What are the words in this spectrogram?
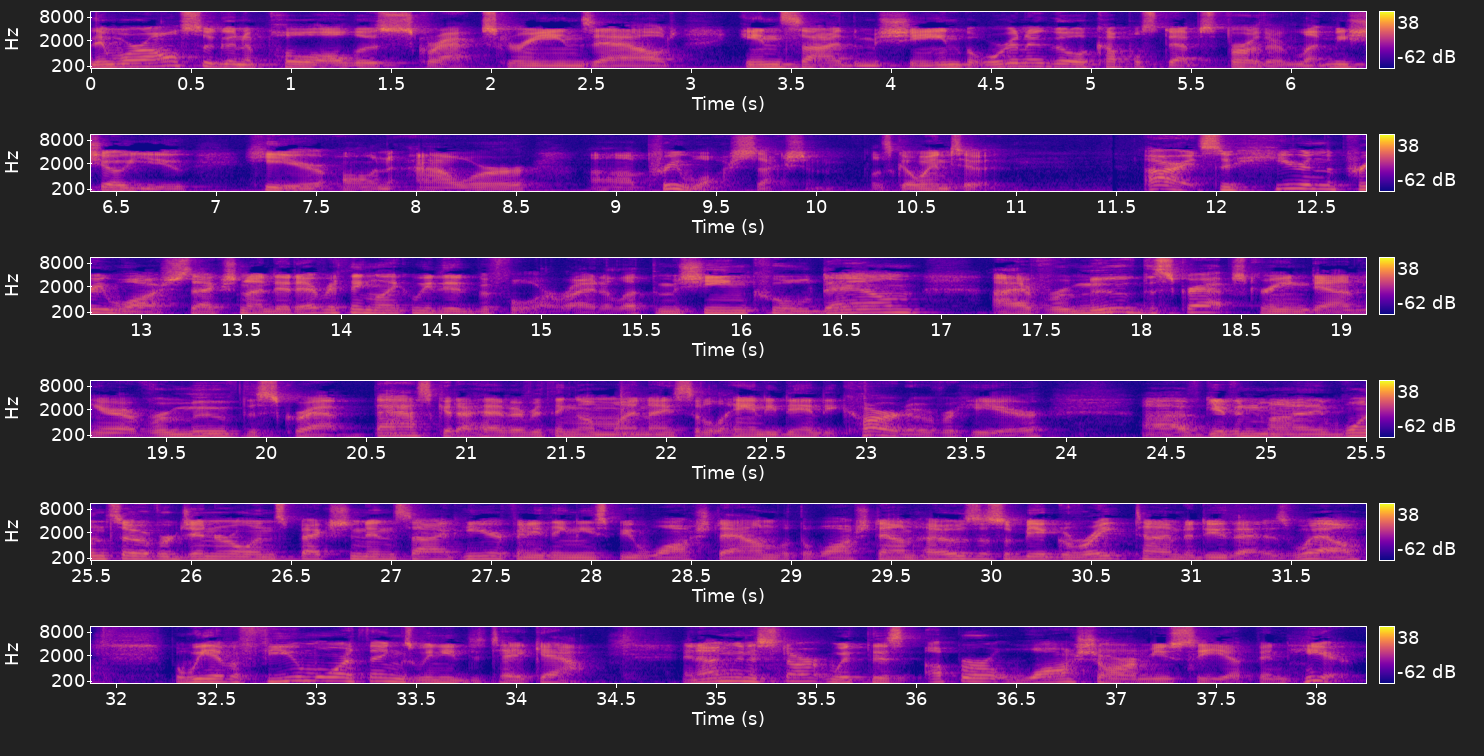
Then we're also gonna pull all those scrap screens out inside the machine, but we're gonna go a couple steps further. Let me show you here on our uh, pre-wash section. Let's go into it. All right, so here in the pre-wash section, I did everything like we did before, right? I let the machine cool down. I've removed the scrap screen down here. I've removed the scrap basket. I have everything on my nice little handy dandy cart over here. Uh, I've given my once over general inspection inside here. If anything needs to be washed down with the wash down hose, this would be a great time to do that as well. But we have a few more things we need to take out. And I'm gonna start with this upper wash arm you see up in here.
